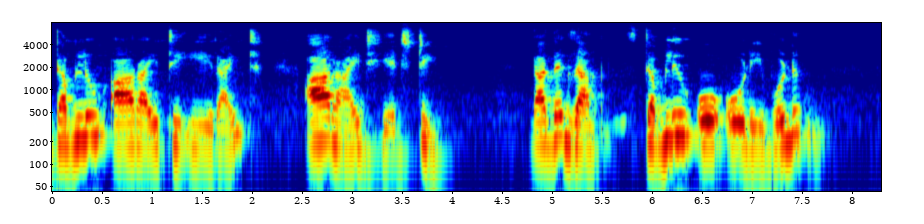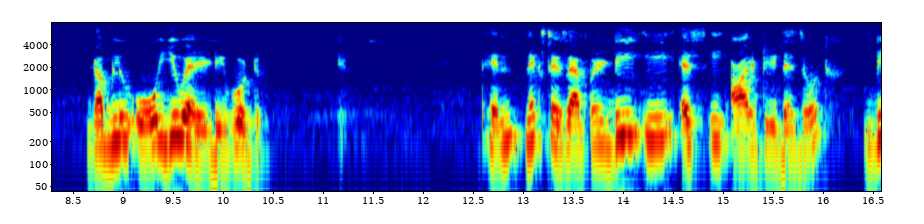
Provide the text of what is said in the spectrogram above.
W R I T E, right, R I G H T. The other example is W O O D, wood, W O U L D, wood. Then next example D E S E R T, desert, D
